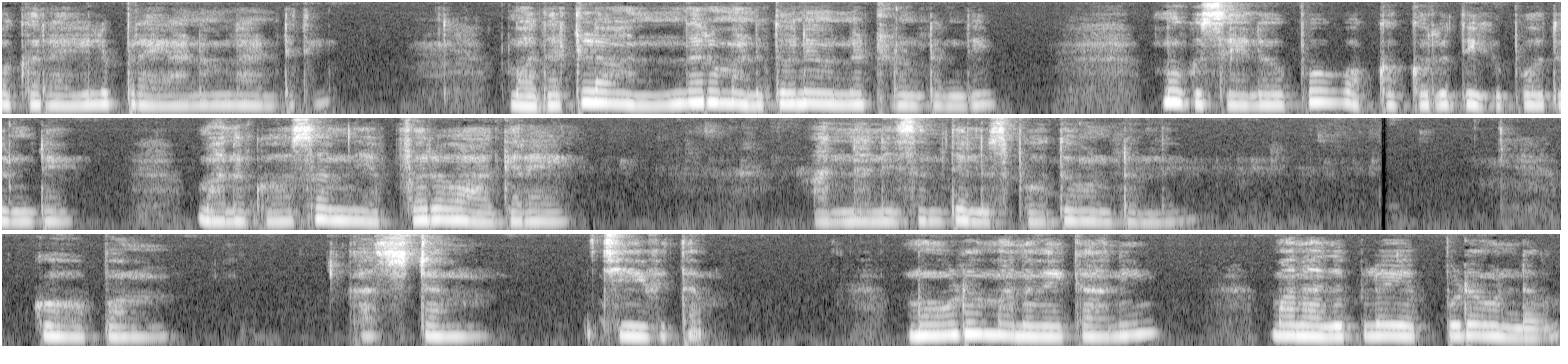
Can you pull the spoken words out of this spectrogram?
ఒక రైలు ప్రయాణం లాంటిది మొదట్లో అందరూ మనతోనే ఉన్నట్లుంటుంది. ముగిసేలోపు ఒక్కొక్కరు దిగిపోతుంటే మన కోసం ఎవ్వరూ ఆగరే అన్న నిజం తెలిసిపోతూ ఉంటుంది. కోపం కష్టం జీవితం మూడు మనవే కానీ మన అదుపులో ఎప్పుడూ ఉండవు.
